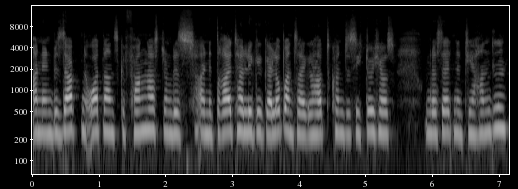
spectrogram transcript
an den besagten Ordners gefangen hast und es eine dreiteilige Galoppanzeige hat, könnte es sich durchaus um das seltene Tier handeln.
